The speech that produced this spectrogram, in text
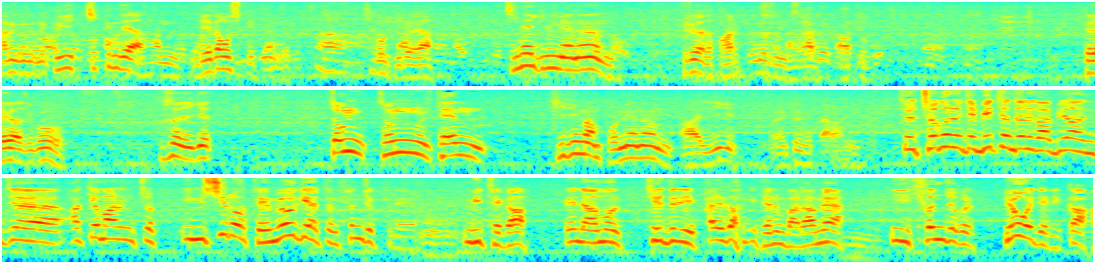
하는 거거든요. 그게 깊은데야 한 4, 50밖에 안 되거든요. 아, 최고 길어야. 진해 길면은 들어가다 바로 끊어져 나가요. 그래가지고 그래서 이게 정, 정된 길이만 보면은 아 이게 거딱 아니 저, 저거는 이제 밑에 들어가면 이제 아까 말한 것처럼 임시로 대목이 했던 흔적들이에요. 밑에가. 왜냐하면 쟤들이 발각이 되는 바람에 이 흔적을 배워야 되니까.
